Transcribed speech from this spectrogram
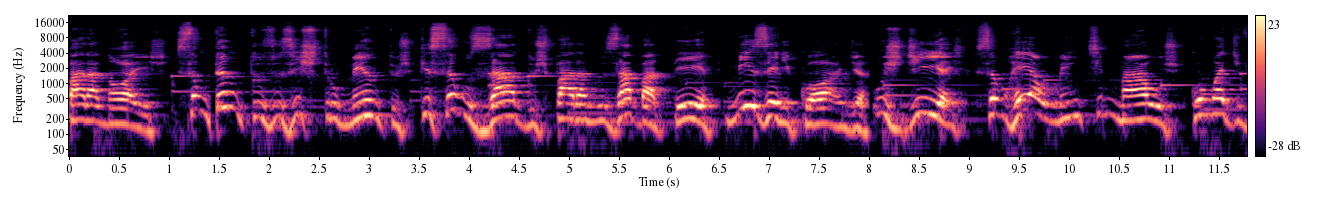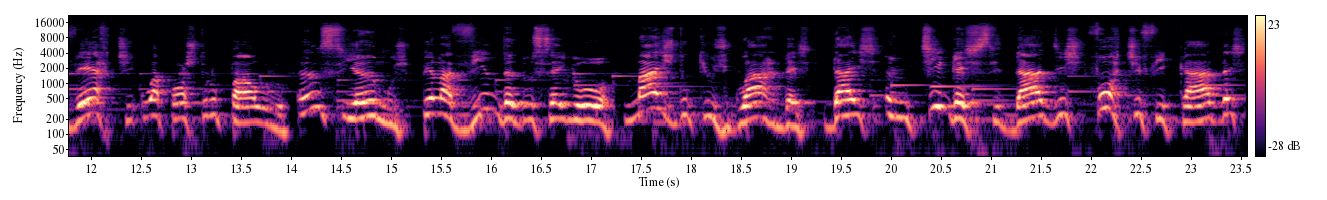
para nós. São tantos os instrumentos que são usados para nos abater. Misericórdia misericórdia. Os dias são realmente maus, como adverte o apóstolo Paulo. Ansiamos pela vinda do Senhor, mais do que os guardas das antigas cidades fortificadas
